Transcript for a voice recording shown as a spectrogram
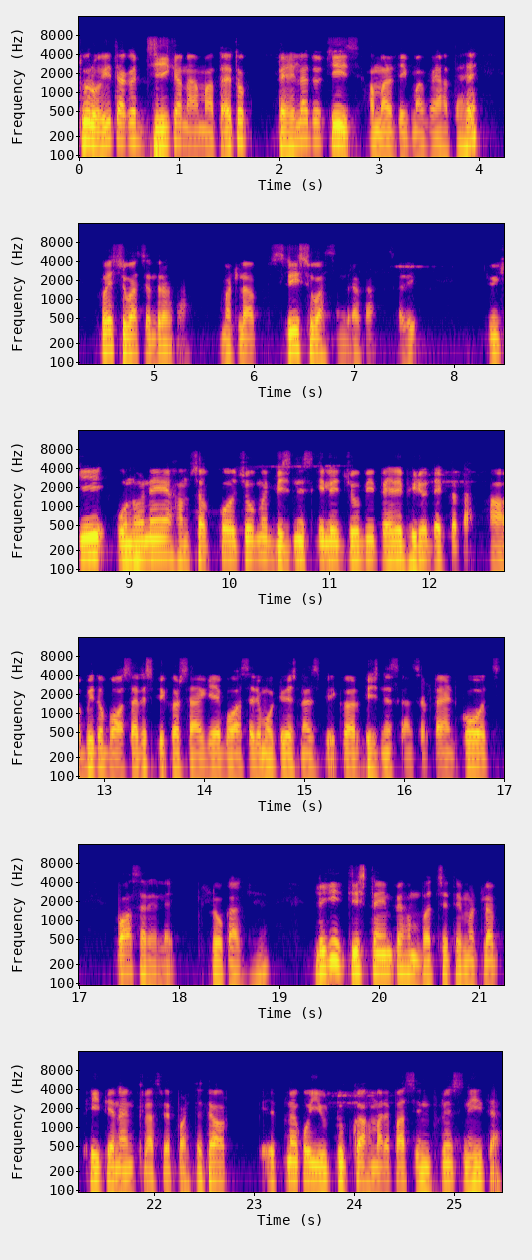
तो रोहित, अगर जी का नाम आता है तो पहला जो चीज़ हमारे दिमाग में आता है, वो सुभाष चंद्र का। मतलब श्री सुभाष चंद्र का सॉरी क्योंकि उन्होंने हम सबको, जो मैं बिज़नेस के लिए जो भी पहले वीडियो देखता था हाँ अभी तो बहुत सारे स्पीकर्स आ गए, बहुत सारे motivational speaker business consultant coach बहुत सारे लाइक लोग आ गए लेकिन जिस टाइम पे हम बच्चे थे मतलब एट या नाइन्थ क्लास में पढ़ते थे और इतना कोई यूट्यूब का हमारे पास इन्फ्लुएंस नहीं था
